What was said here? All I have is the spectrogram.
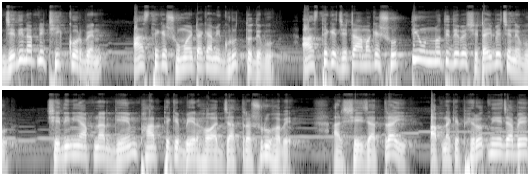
যেদিন আপনি ঠিক করবেন, আজ থেকে সময়টাকে আমি গুরুত্ব দেব। আজ থেকে যেটা আমাকে সত্যি উন্নতি দেবে সেটাই বেছে নেব। সেদিনই আপনার গেম ফাঁদ থেকে বের হওয়ার যাত্রা শুরু হবে। আর সেই যাত্রাই আপনাকে ফেরত নিয়ে যাবে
